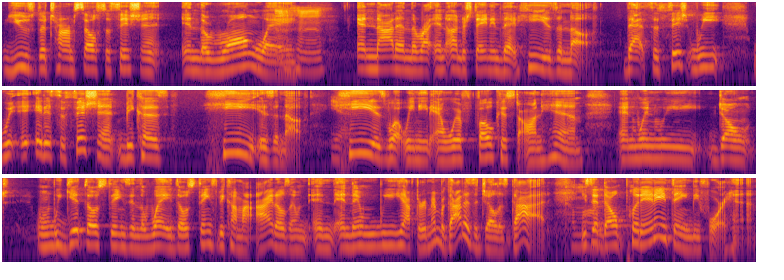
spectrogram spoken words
use the term self-sufficient in the wrong way. Mm-hmm and not in the right in understanding that he is enough that sufficient we, we it is sufficient because he is enough yeah. he is what we need and we're focused on him and when we don't when we get those things in the way, those things become our idols. And, and, and then we have to remember God is a jealous God. Come he on. said, don't put anything before him,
